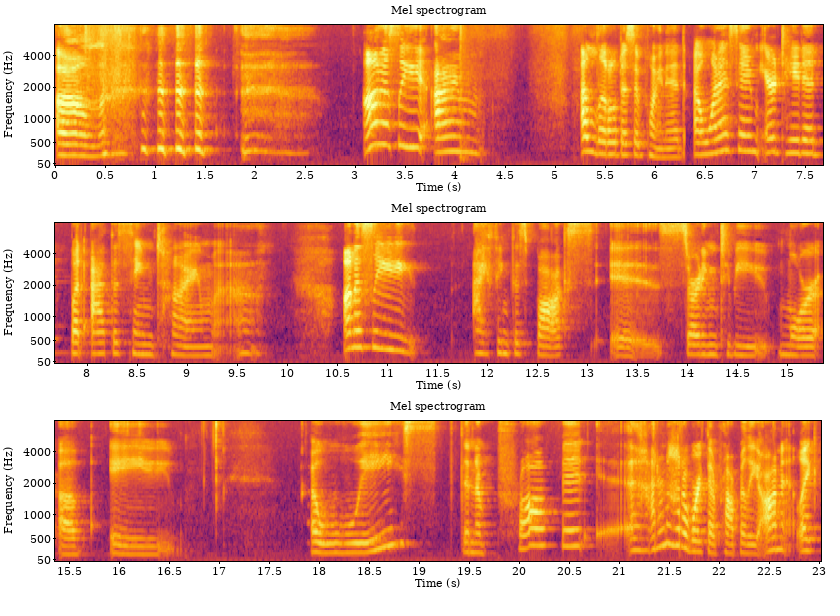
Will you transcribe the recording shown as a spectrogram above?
Um, honestly, I'm a little disappointed. I want to say I'm irritated, but at the same time, uh, honestly, I think this box is starting to be more of a a waste than a profit. I don't know how to work that properly. On it, like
